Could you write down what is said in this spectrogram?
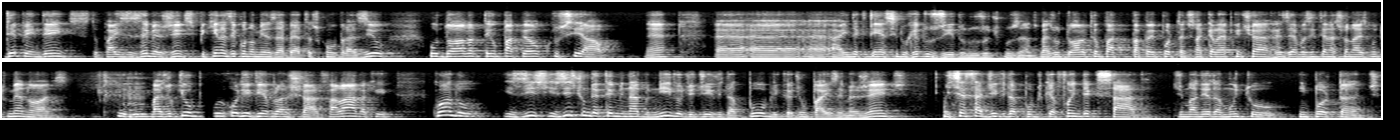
dependentes, de países emergentes, pequenas economias abertas como o Brasil, o dólar tem um papel crucial né? É, é, é, ainda que tenha sido reduzido nos últimos anos. Mas o dólar tem um papel importante. Naquela época a gente tinha reservas internacionais muito menores. Uhum. Mas o que o Olivier Blanchard falava que quando existe, existe um determinado nível de dívida pública de um país emergente, e se essa dívida pública for indexada de maneira muito importante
